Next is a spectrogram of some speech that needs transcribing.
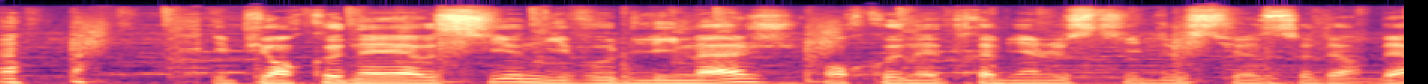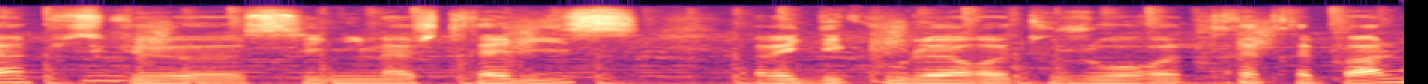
Et puis on reconnaît aussi au niveau de l'image, on reconnaît très bien le style de Steven Soderbergh puisque Mm. euh, c'est une image très lisse avec des couleurs euh, toujours euh, très très pâles.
